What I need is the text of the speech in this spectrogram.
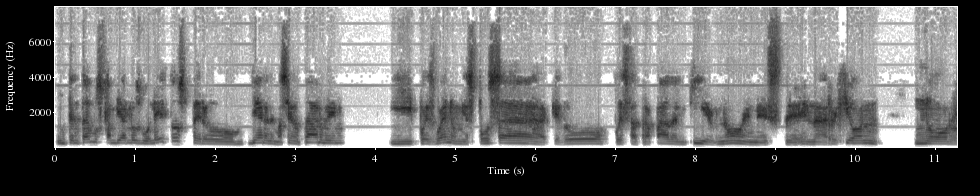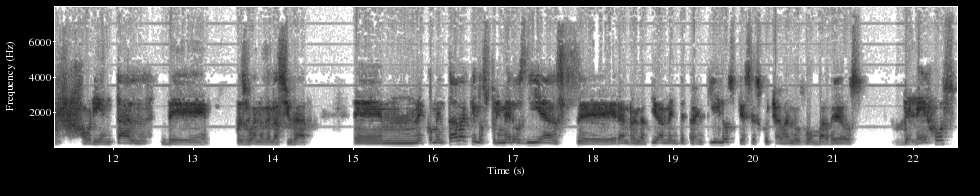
intentamos cambiar los boletos, pero ya era demasiado tarde. Y pues bueno, mi esposa quedó pues atrapada en Kiev, ¿no? En, este, en la región nororiental de, pues bueno, de la ciudad. Eh, me comentaba que los primeros días eh, eran relativamente tranquilos, que se escuchaban los bombardeos de lejos,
